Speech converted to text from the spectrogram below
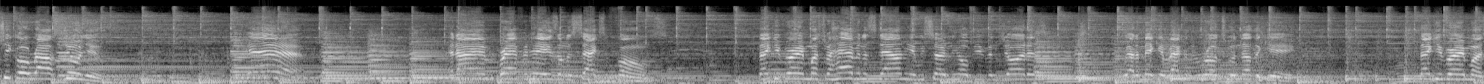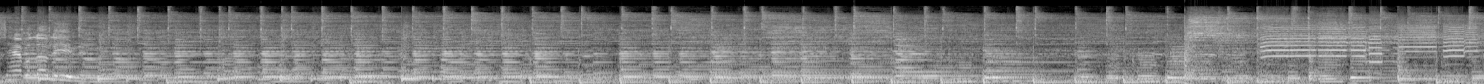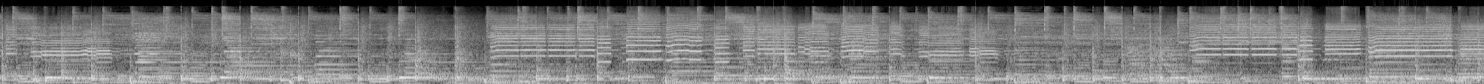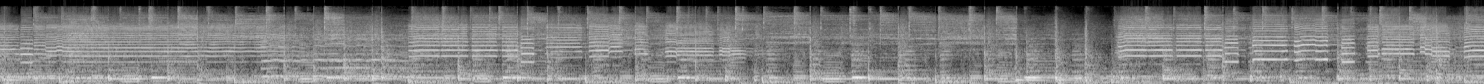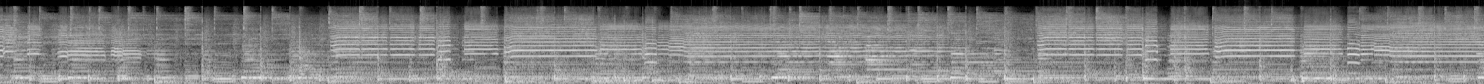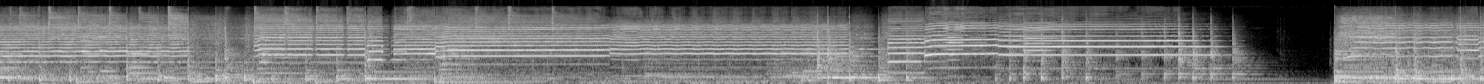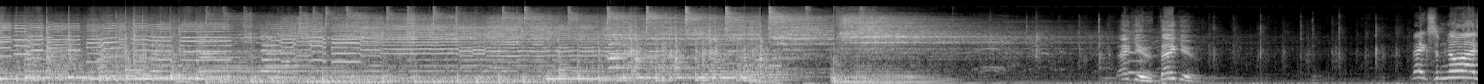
Chico Rouse Jr. Yeah. And I am Bradford Hayes on the saxophones. Thank you very much for having us down here. We certainly hope you've enjoyed us. We got to make it back on the road to another gig. Thank you very much. Have a lovely evening.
